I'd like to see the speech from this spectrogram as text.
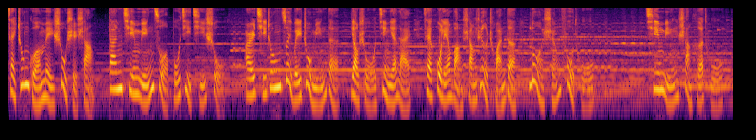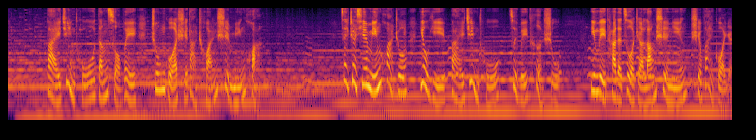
在中国美术史上，丹青名作不计其数，而其中最为著名的，要数近年来在互联网上热传的《洛神赋图》《清明上河图》《百骏图》等所谓中国十大传世名画。在这些名画中，又以《百骏图》最为特殊，因为它的作者郎世宁是外国人。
